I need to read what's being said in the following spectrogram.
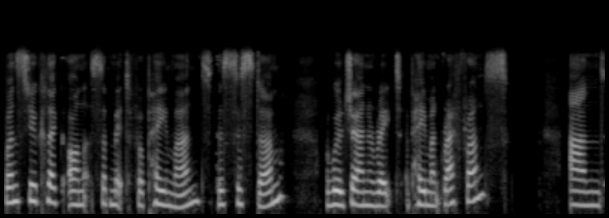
Once you click on submit for payment, the system will generate a payment reference and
